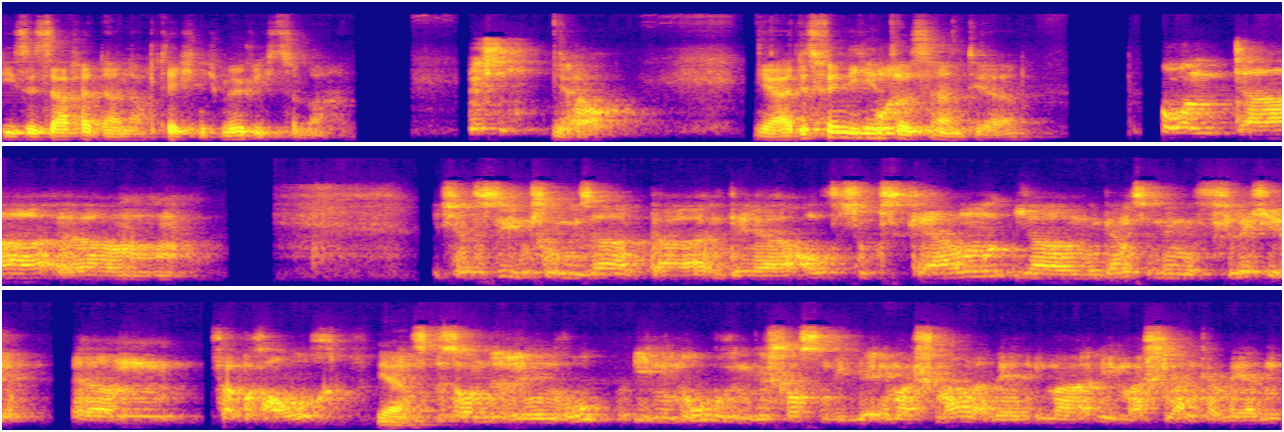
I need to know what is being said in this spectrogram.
diese Sache dann auch technisch möglich zu machen. Richtig, ja. genau. Ja, das finde ich interessant, und, ja. Und da, ähm, ich hatte es eben schon gesagt, da der Aufzugskern ja eine ganze Menge Fläche ähm, verbraucht, ja. insbesondere in den, in den, oberen Geschossen, die ja immer schmaler werden, immer, immer schlanker werden,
